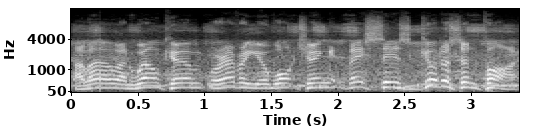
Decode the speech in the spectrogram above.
Hello and welcome wherever you're watching. This is Goodison Park.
